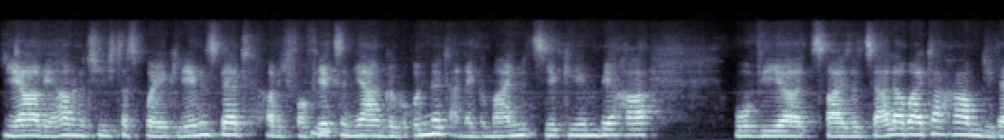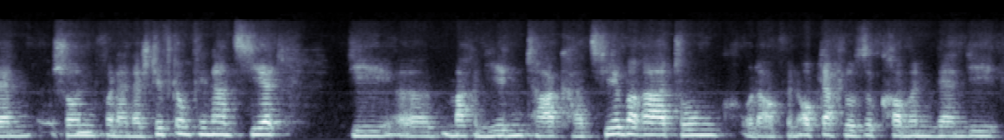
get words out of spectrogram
Ja, wir haben natürlich das Projekt Lebenswert, habe ich vor 14 Jahren gegründet, eine gemeinnützige GmbH, wo wir zwei Sozialarbeiter haben, die werden schon von einer Stiftung finanziert die äh, machen jeden Tag Hartz-IV-Beratung oder auch wenn Obdachlose kommen, werden die,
